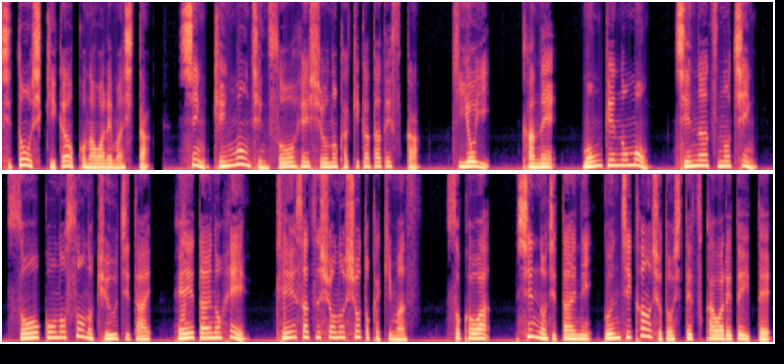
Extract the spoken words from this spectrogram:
指導式が行われました。新金門鎮総平所の書き方ですが、清い、金、門家の門、鎮圧の鎮、走行の層の旧字体、兵隊の兵、警察署の署と書きます。そこは、真の時代に軍事官署として使われていて、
